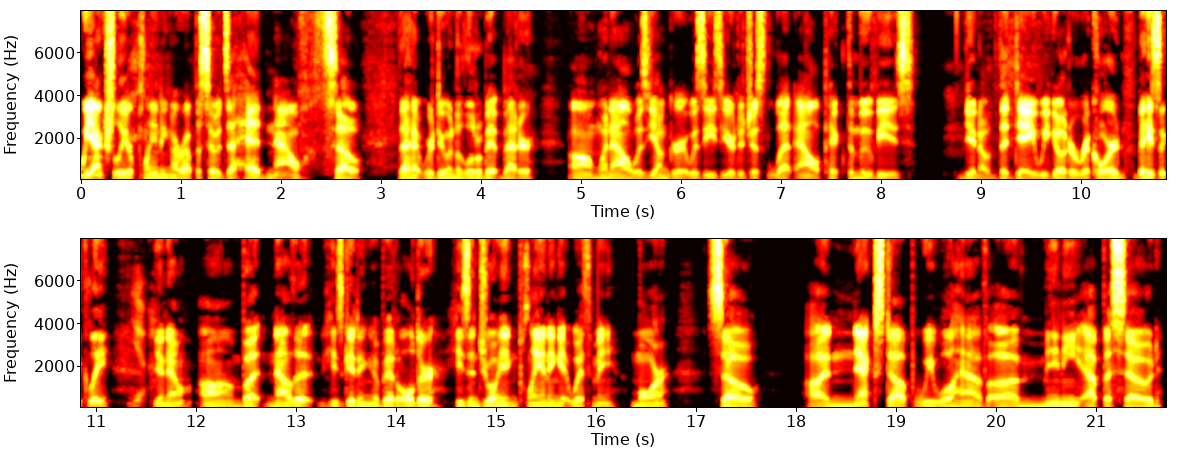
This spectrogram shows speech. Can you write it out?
we actually are planning our episodes ahead now, so that we're doing a little bit better. Um, when Al was younger, it was easier to just let Al pick the movies, you know, the day we go to record, basically. Yeah. You know, um, but now that he's getting a bit older, he's enjoying planning it with me more. So uh, next up, we will have a mini episode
